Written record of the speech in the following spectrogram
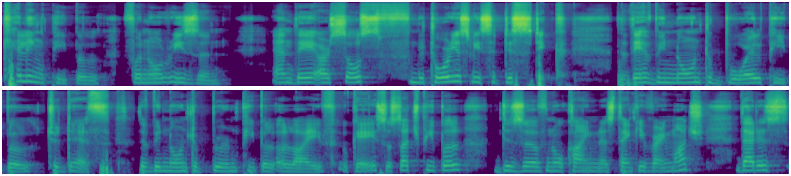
killing people for no reason. And they are so notoriously sadistic that they have been known to boil people to death. They've been known to burn people alive. Okay, so such people deserve no kindness. Thank you very much. That is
